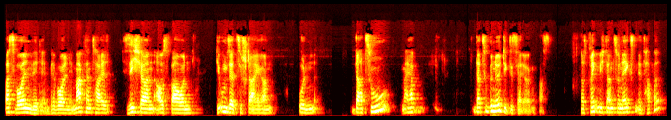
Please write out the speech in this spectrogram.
Was wollen wir denn? Wir wollen den Marktanteil sichern, ausbauen, die Umsätze steigern und dazu, naja, dazu benötigt es ja irgendwas. Das bringt mich dann zur nächsten Etappe.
